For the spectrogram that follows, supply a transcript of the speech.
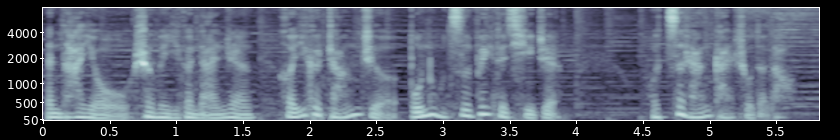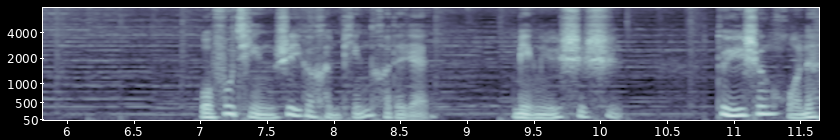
但他有身为一个男人和一个长者不怒自威的气质，我自然感受得到。我父亲是一个很平和的人，敏于世事，对于生活呢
